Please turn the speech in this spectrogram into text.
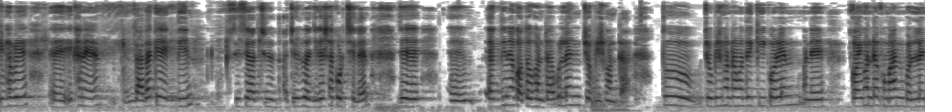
এইভাবে এখানে দাদাকে একদিন শিশি আচার্য জিজ্ঞাসা করছিলেন যে একদিনে কত ঘণ্টা? বললেন চব্বিশ ঘণ্টা। তো চব্বিশ ঘণ্টার মধ্যে কি করেন? মানে কয় ঘণ্টা ঘুমান? বললেন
